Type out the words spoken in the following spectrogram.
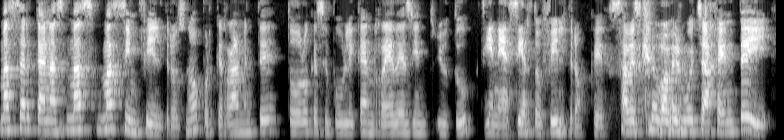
más cercanas, más, más sin filtros, ¿no? Porque realmente todo lo que se publica en redes y en YouTube tiene cierto filtro, que sabes que no va a haber mucha gente y,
